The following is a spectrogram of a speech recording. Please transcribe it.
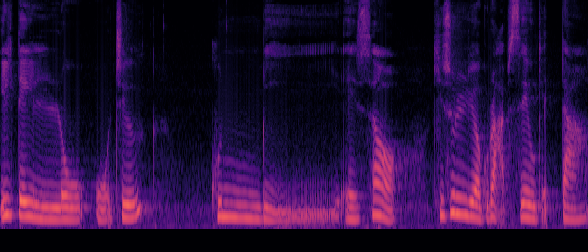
1대1로 즉 군비에서 기술력으로 앞세우겠다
